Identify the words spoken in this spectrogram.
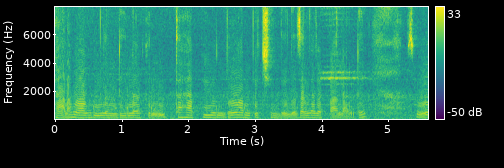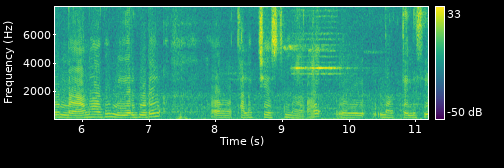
చాలా బాగుందండి. నాకు ఎంత హ్యాపీ ఉందో అనిపించింది నిజంగా చెప్పాలంటే. సో నాలాగే మీరు కూడా కలెక్ట్ చేస్తున్నారా? నాకు తెలిసి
